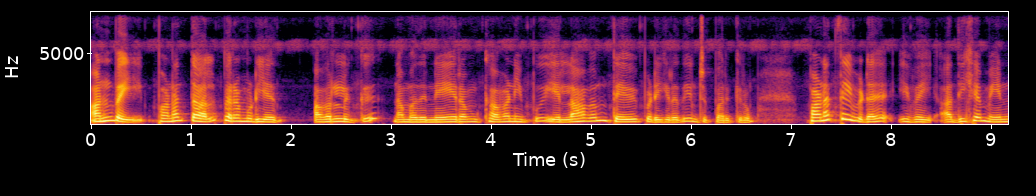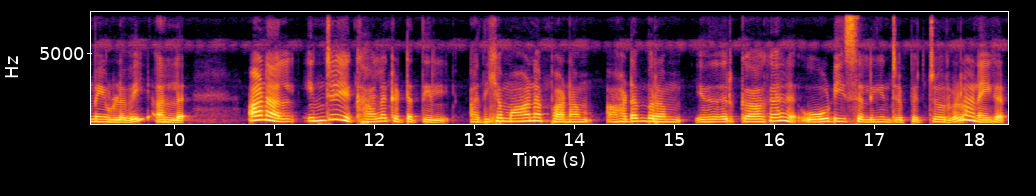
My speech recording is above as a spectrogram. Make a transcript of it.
அன்பை பணத்தால் பெற முடியாது அவர்களுக்கு நமது நேரம் கவனிப்பு எல்லாவும் தேவைப்படுகிறது என்று பார்க்கிறோம். பணத்தை விட இவை அதிக மேன்மை உள்ளவை அல்ல. ஆனால் இன்றைய காலகட்டத்தில் அதிகமான பணம் ஆடம்பரம் இதற்காக ஓடி செல்கின்ற பெற்றோர்கள் அநேகர்.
